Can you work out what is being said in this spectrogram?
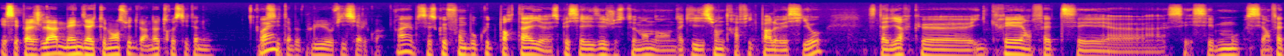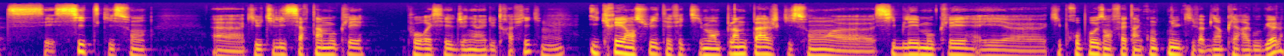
Et ces pages-là mènent directement ensuite vers notre site à nous, un site un peu plus officiel. Quoi. Ouais, c'est ce que font beaucoup de portails euh, spécialisés justement dans l'acquisition de trafic par le SEO. C'est-à-dire qu'ils créent en fait ces, euh, ces, ces, en fait ces sites qui, sont, euh, qui utilisent certains mots-clés pour essayer de générer du trafic. Mhm il crée ensuite effectivement plein de pages qui sont euh, ciblées mots-clés et euh, qui proposent en fait un contenu qui va bien plaire à Google.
